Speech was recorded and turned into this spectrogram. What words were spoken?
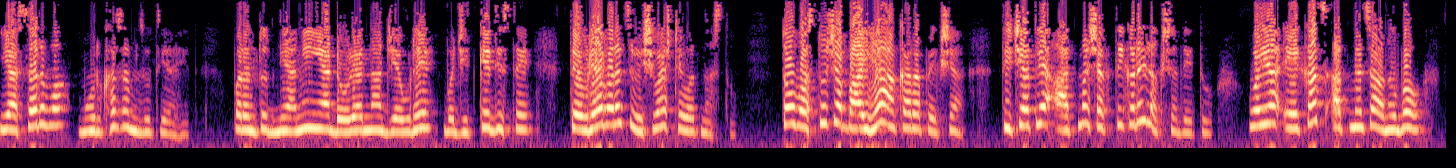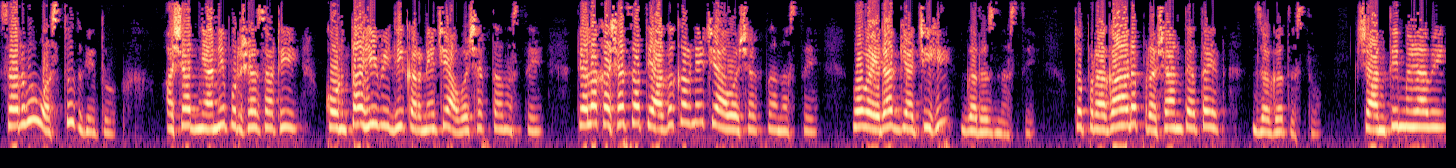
या सर्व मूर्ख समजुती आहेत. परंतु ज्ञानी या डोळ्यांना जेवढे व जितके दिसते तेवढ्यावरच विश्वास ठेवत नसतो. तो वस्तूच्या बाह्य आकारापेक्षा तिच्यातल्या आत्मशक्तीकडे लक्ष देतो व या एकाच आत्म्याचा अनुभव सर्व वस्तूत घेतो. अशा ज्ञानी पुरुषासाठी कोणताही विधी करण्याची आवश्यकता नसते. त्याला कशाचा त्याग करण्याची आवश्यकता नसते व वैराग्याचीही गरज नसते. तो प्रगाढ प्रशांततेत जगत असतो. शांती मिळावी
